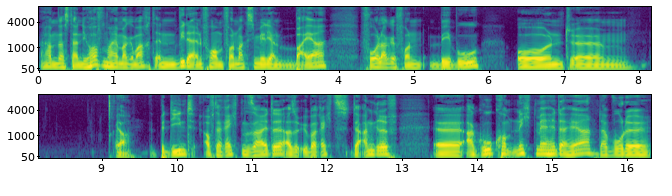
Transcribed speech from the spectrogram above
haben das dann die Hoffenheimer gemacht, in, wieder in Form von Maximilian Bayer, Vorlage von Bebu. Und ähm, ja, bedient auf der rechten Seite, also über rechts der Angriff. Äh, Agu kommt nicht mehr hinterher. Da wurde,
